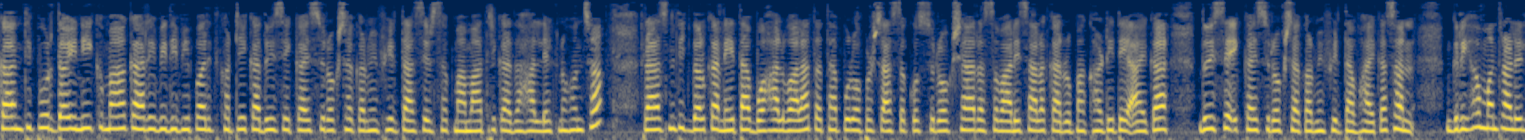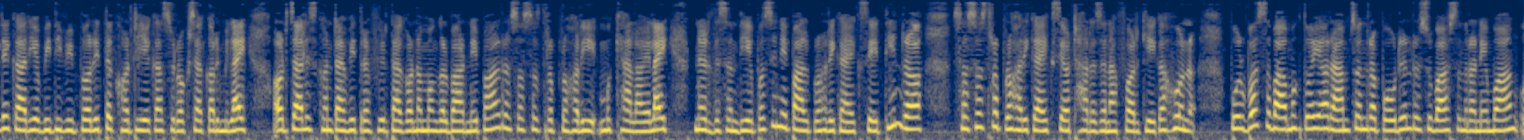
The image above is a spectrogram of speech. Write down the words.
कान्तिपुर दैनिकमा कार्यविधि विपरीत खटिएका दुई सय एक्काइस सुरक्षाकर्मी फिर्ता शीर्षकमा मातृका दाहाल लेख्नुहुन्छ। राजनीतिक दलका नेता बहालवाला तथा पूर्व प्रशासकको सुरक्षा र सवारी चालकका रूपमा खटिँदै आएका दुई सय एक्काइस सुरक्षाकर्मी फिर्ता भएका छन्। गृह मन्त्रालयले कार्यविधि विपरीत खटिएका सुरक्षाकर्मीलाई अडचालिस घण्टाभित्र फिर्ता गर्न मंगलबार नेपाल र सशस्त्र प्रहरी मुख्यालयलाई निर्देशन दिएपछि नेपाल प्रहरीका एक सय तीन र सशस्त्र प्रहरीका एक सय अठार जना फर्किएका हुन्। पूर्व सभामुखद्वय रामचन्द्र पौडेल र सुभाष चन्द्र नेवाङ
